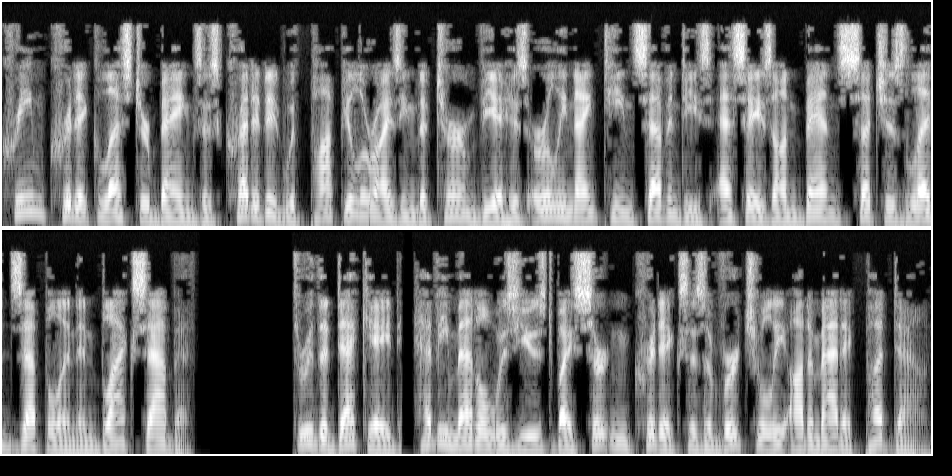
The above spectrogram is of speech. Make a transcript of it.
Creem critic Lester Bangs is credited with popularizing the term via his early 1970s essays on bands such as Led Zeppelin and Black Sabbath. Through the decade, heavy metal was used by certain critics as a virtually automatic putdown.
